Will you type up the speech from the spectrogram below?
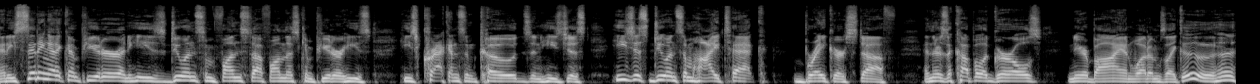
and he's sitting at a computer and he's doing some fun stuff on this computer. He's he's cracking some codes and he's just he's just doing some high tech breaker stuff. And there's a couple of girls nearby and Wadham's like, ooh,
